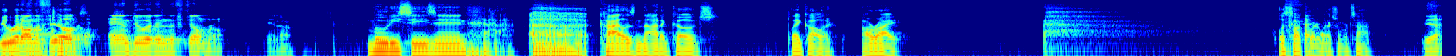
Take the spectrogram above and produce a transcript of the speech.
do it on the field and do it in the film room you know. Moody season. Kyle is not a coach. Play caller. All right. Let's talk quarterbacks one more time. Yeah.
